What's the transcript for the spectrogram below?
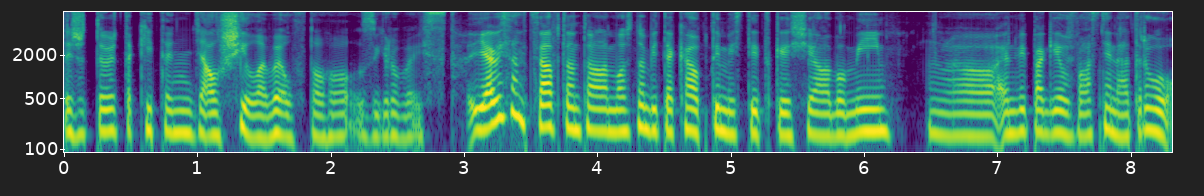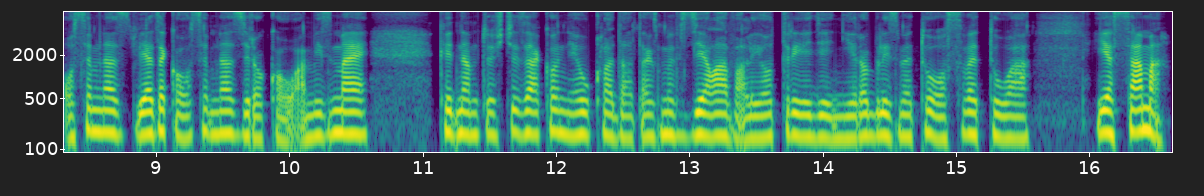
Takže to je taký ten ďalší level toho zero waste. Ja by som chcela v tomto ale možno byť taká optimistickejšia, lebo my Envipak je už vlastne na trhu 18, viac ako 18 rokov a my sme, keď nám to ešte zákon neukladal, tak sme vzdelávali o triedení, robili sme tu osvetu a ja sama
